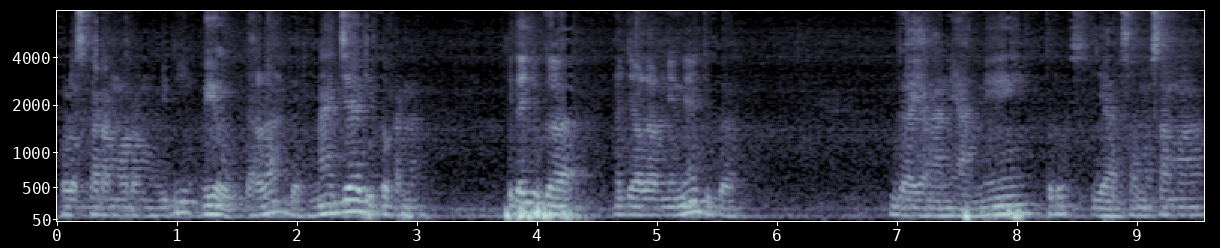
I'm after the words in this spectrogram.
kalau sekarang orang ini "Oh, ya udahlah biarin aja gitu karena kita juga ngejalaninnya juga nggak yang aneh-aneh terus ya sama-sama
